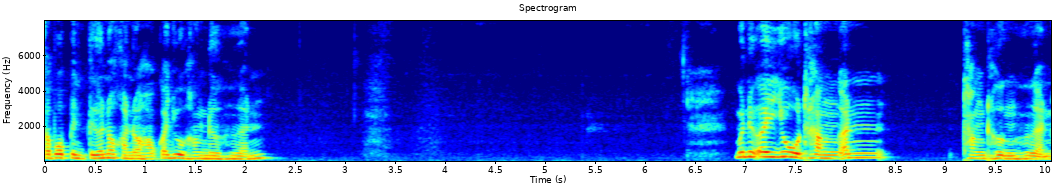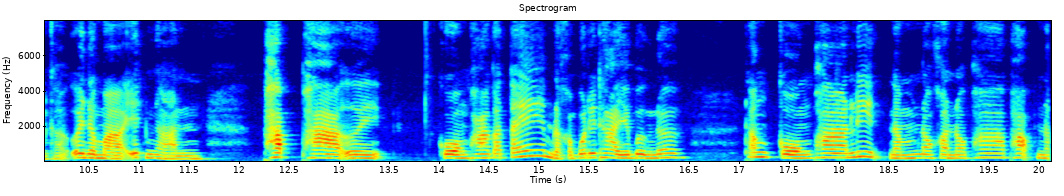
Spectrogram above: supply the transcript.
ก็บ่เป็นเตือนเนาะค่ะเนาะเฮาก็อยู่ข้างเหนือเหือนมื้อนี้เอ้ยอยู่ทางอัน ทางเทิงเหือนค่ะ เอ้ยน่ะมาเอ็ดงาน พับผ้าเอ้ยกองผ้าก็เต็มแล้วค่ะบ่ได้ถ่ายเบิ่งเด้อทั้งกองผ้ารีดนำเนาะค่ะเนาะผ้าพับน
